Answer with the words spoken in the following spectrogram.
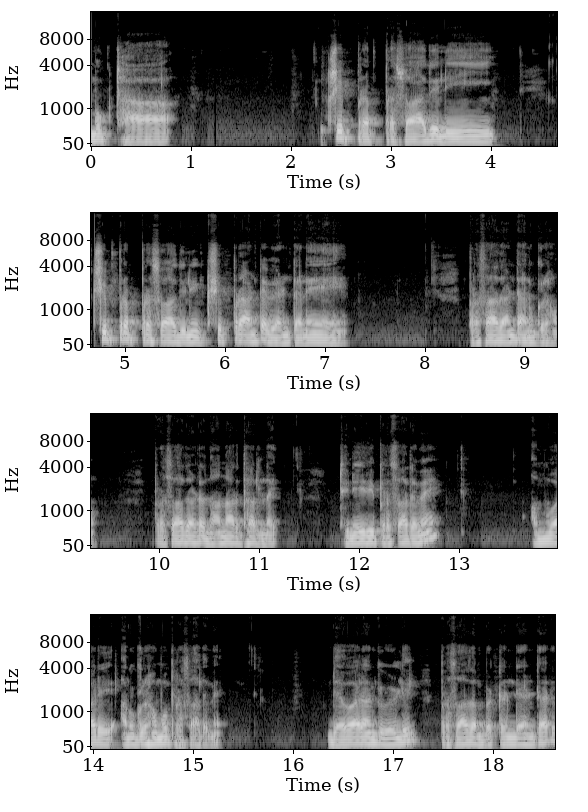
ముగ్ధ క్షిప్ర ప్రసాదిని క్షిప్ర ప్రసాదిని క్షిప్ర అంటే వెంటనే. ప్రసాదం అంటే అనుగ్రహం. ప్రసాదం అంటే నానార్థాలు ఉన్నాయి తినేది ప్రసాదమే అమ్మవారి అనుగ్రహము ప్రసాదమే. దేవాలయానికి వెళ్ళి ప్రసాదం పెట్టండి అంటారు.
